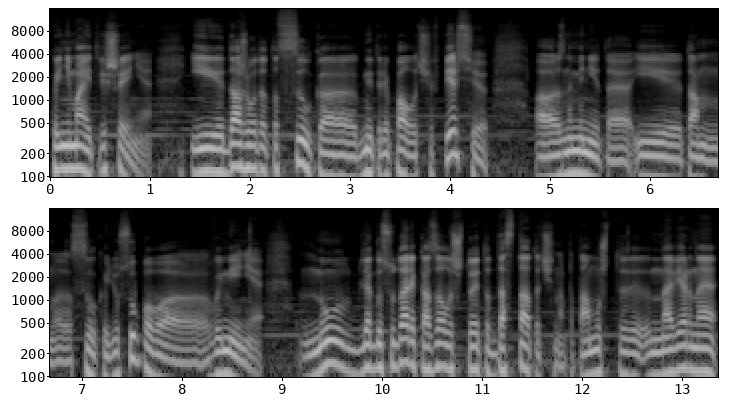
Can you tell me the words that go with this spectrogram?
принимает решение. И даже вот эта ссылка Дмитрия Павловича в Персию, а, знаменитая, и там ссылка Юсупова в имение. Ну, для государя казалось, что это достаточно, потому что, наверное,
